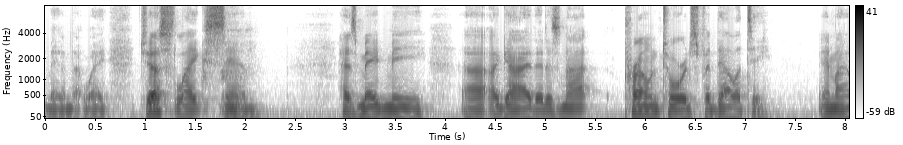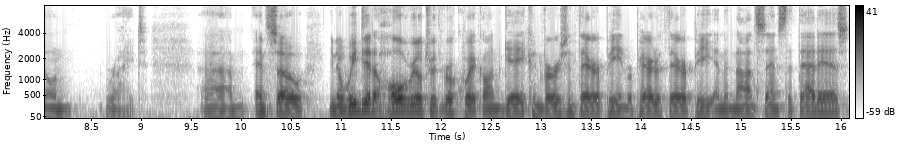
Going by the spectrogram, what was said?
made them that way. Just like sin has made me uh, a guy that is not prone towards fidelity in my own right. Um, and so, you know, we did a whole real truth real quick on gay conversion therapy and reparative therapy and the nonsense that that is.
